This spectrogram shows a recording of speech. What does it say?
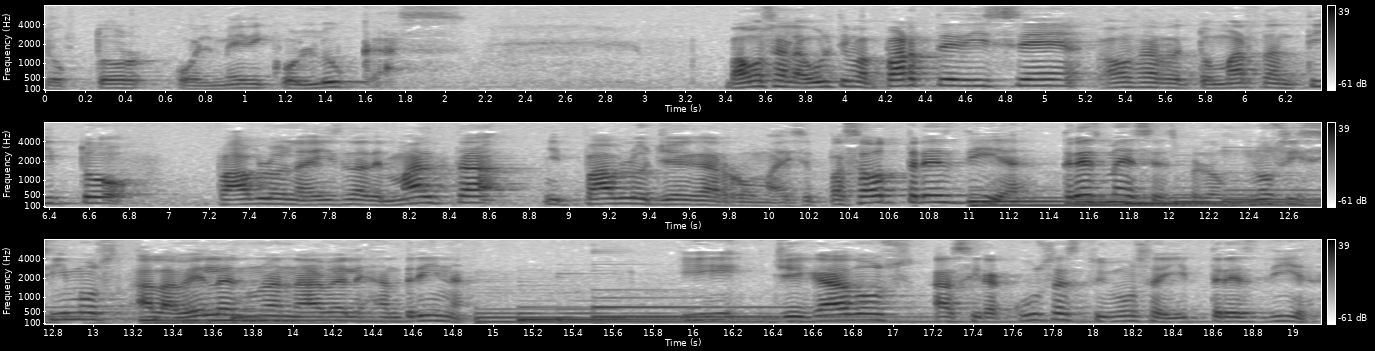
doctor o el médico Lucas. Vamos a la última parte, dice, vamos a retomar tantito. Pablo en la isla de Malta y Pablo llega a Roma. Dice, pasado tres días, tres meses, perdón, nos hicimos a la vela en una nave alejandrina y llegados a Siracusa estuvimos allí tres días.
